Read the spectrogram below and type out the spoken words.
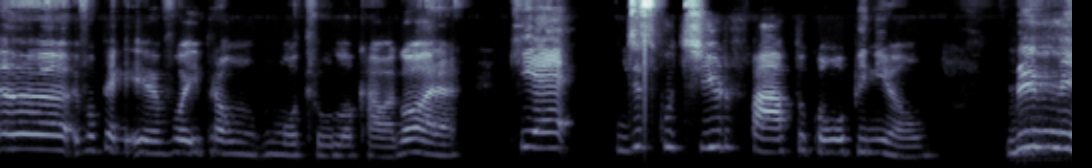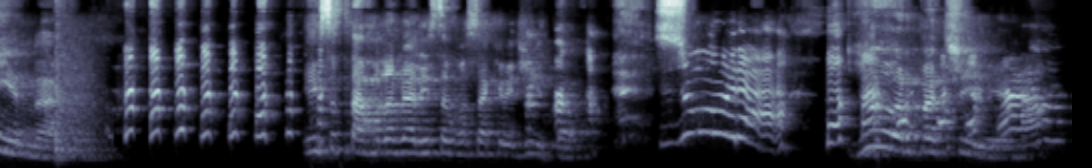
Ah, eu vou pegar, eu vou ir para um, um outro local agora, que é discutir fato com opinião. Menina, isso estava na minha lista, você acredita? Jura? Juro ti.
